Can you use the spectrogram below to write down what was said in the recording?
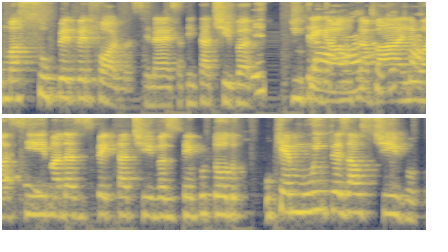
uma super performance, né? Essa tentativa de entregar um trabalho acima das expectativas o tempo todo, o que é muito exaustivo,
